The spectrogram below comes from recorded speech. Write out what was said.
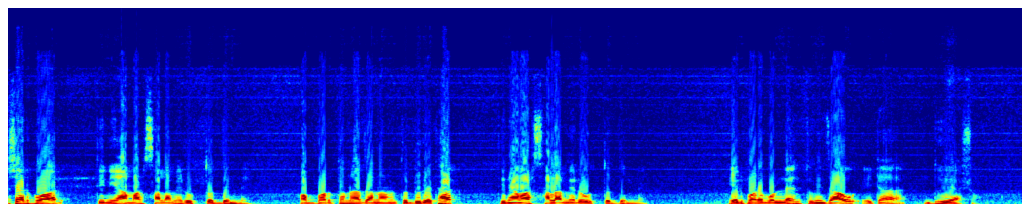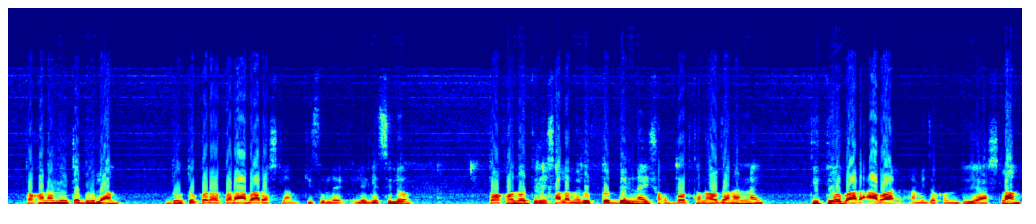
আসার পর তিনি আমার সালামের উত্তর দেননি। অভ্যর্থনা জানানো তো দূরে থাক তিনি আমার সালামেরও উত্তর দেন নাই। এরপরে বললেন, তুমি যাও, এটা ধুয়ে আসো। তখন আমি এটা ধুলাম, ধৌত করার পর আবার আসলাম, কিছু লেগেছিল। তখনও তিনি সালামের উত্তর দেন নাই অভ্যর্থনাও জানান নাই। তৃতীয়বার আবার আমি যখন ধুয়ে আসলাম,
